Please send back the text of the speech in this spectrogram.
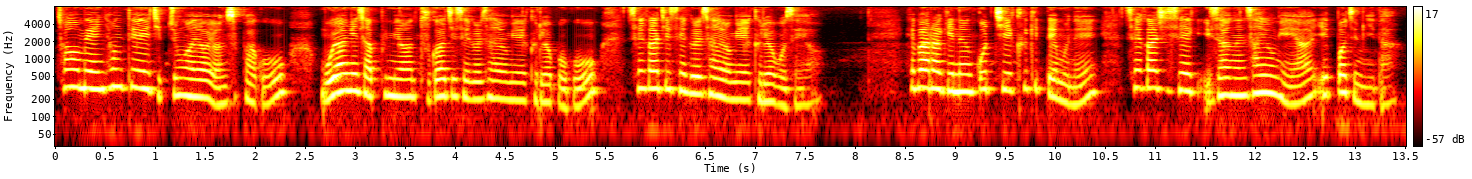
처음엔 형태에 집중하여 연습하고 모양이 잡히면 두 가지 색을 사용해 그려보고 세 가지 색을 사용해 그려보세요. 해바라기는 꽃이 크기 때문에 세 가지 색 이상은 사용해야 예뻐집니다.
